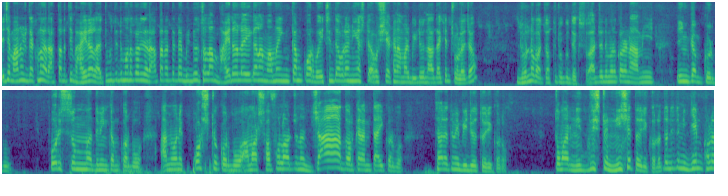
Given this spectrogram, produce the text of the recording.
এই যে মানুষ দেখো না, রাতারাতি ভাইরাল হয়। তুমি যদি মনে করো যে রাতারাতি একটা ভিডিও চালাম ভাইরাল হয়ে গেলাম, আমার ইনকাম করব, এই চিন্তা ভাবনা নিয়ে আসতে অবশ্যই এখানে আমার ভিডিও না দেখে চলে যাও। ধন্যবাদ, যতটুকু দেখছ। আর যদি মনে করো না, আমি ইনকাম করব পরিশ্রম মাধ্যমে ইনকাম করব, আমি অনেক কষ্ট করব, আমার সফল হওয়ার জন্য যা দরকার আমি তাই করব। তাহলে তুমি ভিডিও তৈরি করো। তোমার নির্দিষ্ট নিশে তৈরি করো। যদি তুমি গেম খেলো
